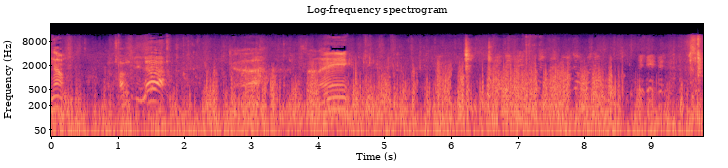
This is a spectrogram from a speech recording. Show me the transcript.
Now. Alhamdulillah. Ya. Naik. Ya,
